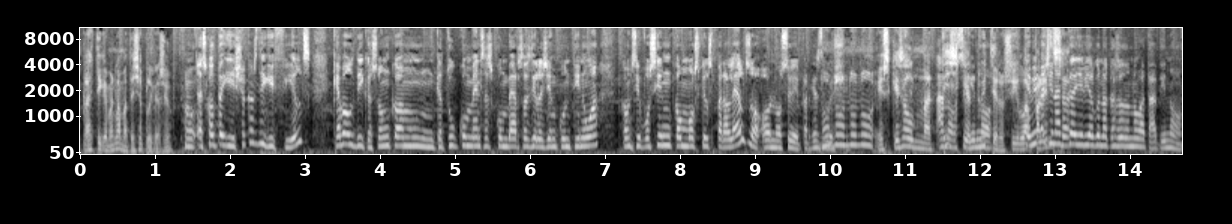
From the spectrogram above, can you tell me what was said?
pràcticament la mateixa aplicació. Mm, Escolta, i això que es digui fils, què vol dir? Que són com que tu comences converses i la gent continua com si fossin com molts fils paral·lels o, o no sé, perquè es No, diu no, així? no, no, és que és el mateix Ah, no, o sigui, que Twitter. no. O sigui, m'he imaginat que hi havia alguna cosa de novetat i no.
